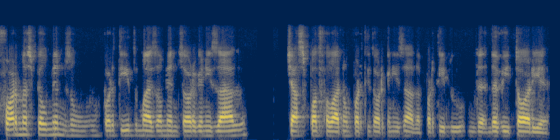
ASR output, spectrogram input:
forma-se pelo menos um, um, partido mais ou menos organizado. Já se pode falar num partido organizado a partir do, da, da, vitória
